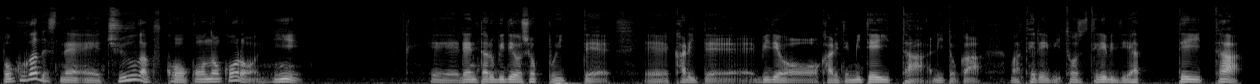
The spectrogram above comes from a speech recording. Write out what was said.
僕がですね、え、中学高校の頃に、えー、レンタルビデオショップ行って、えー、借りて、ビデオを借りて見ていたりとか、まあ、テレビ、当時テレビでやっていた、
